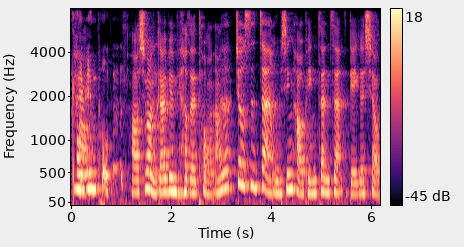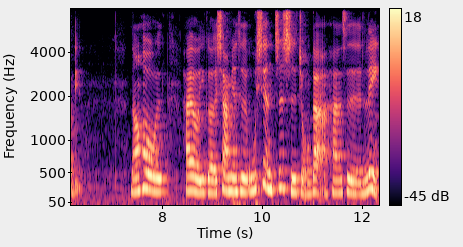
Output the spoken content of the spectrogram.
该边痛。好，希望你该边不要再痛了。然后说就是赞五星好评，赞赞，给一个笑脸。然后还有一个下面是无限支持囧大，他是 Lin，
